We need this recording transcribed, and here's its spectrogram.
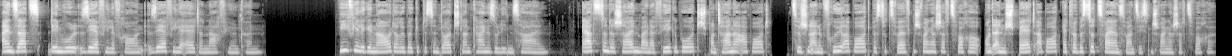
Ein Satz, den wohl sehr viele Frauen, sehr viele Eltern nachfühlen können. Wie viele genau, darüber gibt es in Deutschland keine soliden Zahlen. Ärzte unterscheiden bei einer Fehlgeburt, spontaner Abort, zwischen einem Frühabort bis zur zwölften Schwangerschaftswoche und einem Spätabort etwa bis zur 22. Schwangerschaftswoche.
